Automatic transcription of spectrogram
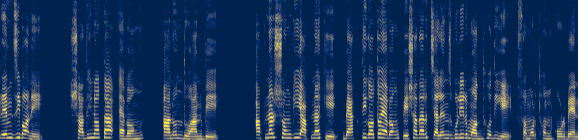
প্রেম জীবনে স্বাধীনতা এবং আনন্দ আনবে। আপনার সঙ্গী আপনাকে ব্যক্তিগত এবং পেশাদার চ্যালেঞ্জগুলির মধ্য দিয়ে সমর্থন করবেন।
